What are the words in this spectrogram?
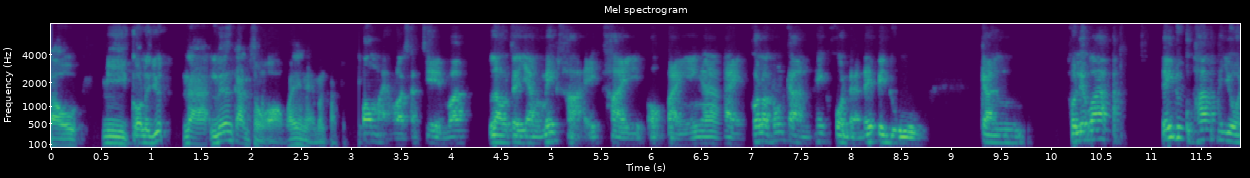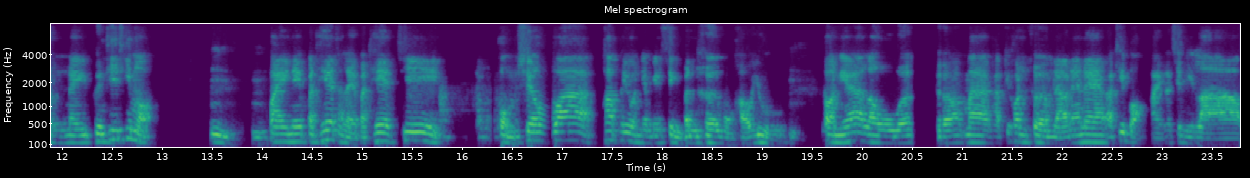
เรามีกลยุทธ์นะเรื่องการส่งออกว่ายังไงบ้างครับเป้าหมายของเราชัดเจนว่า เราจะยังไม่ขายใครออกไปง่ายๆ เพราะเราต้องการให้คนอะได้ไปดูกันเขาเรียกว่าได้ดูภาพยนตร์ในพื้นที่ที่เหมาะอืมอืมไปในประเทศหลายประเทศที่ ผมเชื่อว่าภาพยนตร์ยังเป็นสิ่งบันเทิงของเขาอยู่ ตอนเนี้ยเรา work เยอะมากๆครับที่ confirm แล้วแน่ๆอะที่บอกไปก็จะมีลาว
